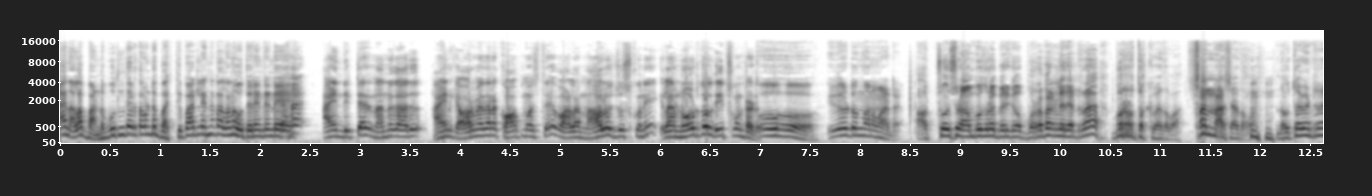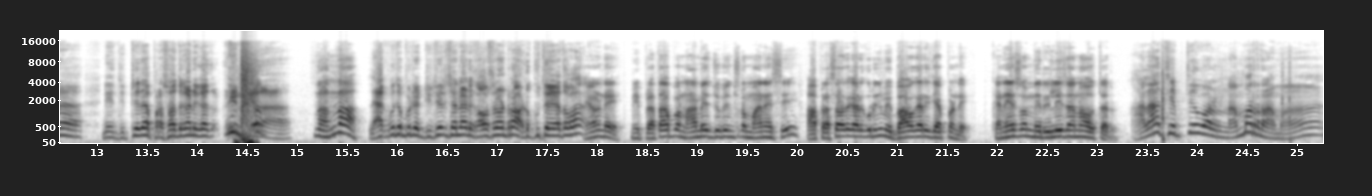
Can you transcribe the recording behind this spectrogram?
ఆయన అలా బండబూతులు తిడతా ఉంటే భక్తి పాటలు ఏంటంటే అలా అవుతానేంటండి ఆయన తిట్టేది నన్ను కాదు. ఆయనకి ఎవరి మీద కోపం వస్తే వాళ్ళ నాలో చూసుకుని ఇలా నోటుతో తీర్చుకుంటాడు. ఓహో ఇది ఒకటి ఉందన్నమాట. అచ్చోసిన అంబుధులో పెరిగే బుర్ర పెరగలేదంటరా? బుర్ర తొక్కు వెదవా. సన్నాసేదవా. నవ్వుతావేంట్రా? నేను తిట్టేదా ప్రసాద్ గాని కాదు. నన్న లేకపోతే ఇప్పుడు డీటెయిల్స్ అన్నాడు అవసరం అంటారా అడుగుతాయేదవా ఏమండి మీ ప్రతాపం నా మీద చూపించడం మానేసి ఆ ప్రసాద్ గారి గురించి మీ బావగారికి చెప్పండి. కనీసం మీరు రిలీజ్ అన్న అవుతారు. అలా చెప్తే వాళ్ళు నమ్మరు రామా.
